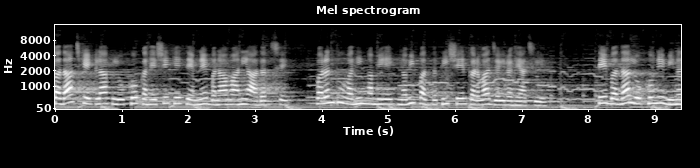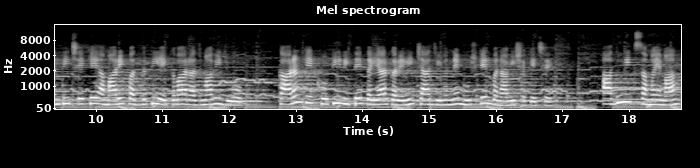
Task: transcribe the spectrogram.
કદાચ કેટલાક લોકો કહે છે કે તેમને બનાવવાની આદત છે, પરંતુ અહીં અમે એક નવી પદ્ધતિ શેર કરવા જઈ રહ્યા છીએ. તે બધા લોકોને વિનંતી છે કે અમારી પદ્ધતિ એકવાર અજમાવી જુઓ, કારણ કે ખોટી રીતે તૈયાર કરેલી ચા જીવનને મુશ્કેલ બનાવી શકે છે. આધુનિક સમયમાં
